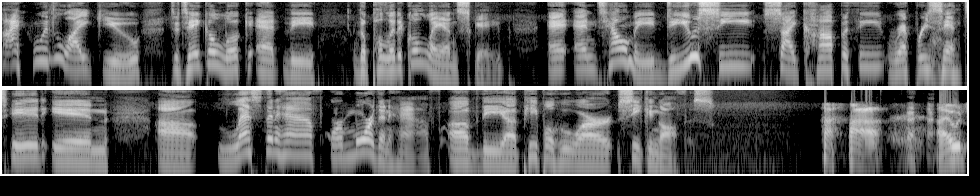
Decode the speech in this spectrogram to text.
I would like you to take a look at the the political landscape and, and tell me: Do you see psychopathy represented in uh, less than half or more than half of the uh, people who are seeking office? I would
